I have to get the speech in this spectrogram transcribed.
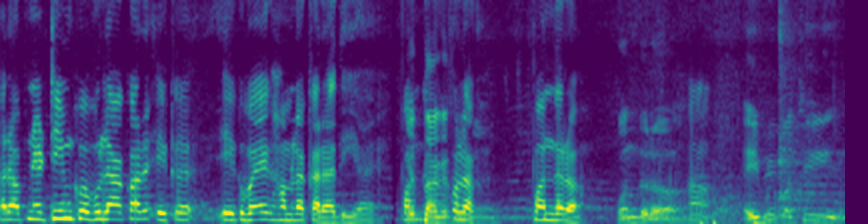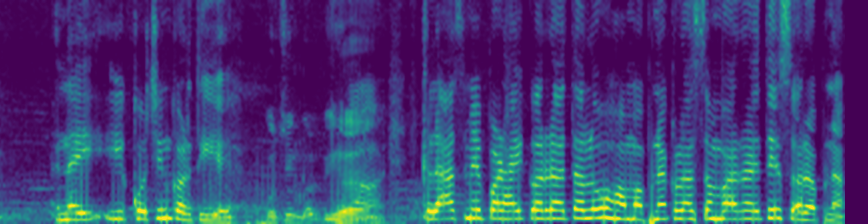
और अपने टीम को बुलाकर एक एक बैग हमला करा दिया है। पंद्रह। पंद्रह। पंद्रह। हाँ। भी बच्ची नहीं ये कोचिंग करती है। कोचिंग करती है। हाँ, क्लास में पढ़ाई कर रहा था लो हम अपना क्लास संभाल रहे थे सर अपना।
